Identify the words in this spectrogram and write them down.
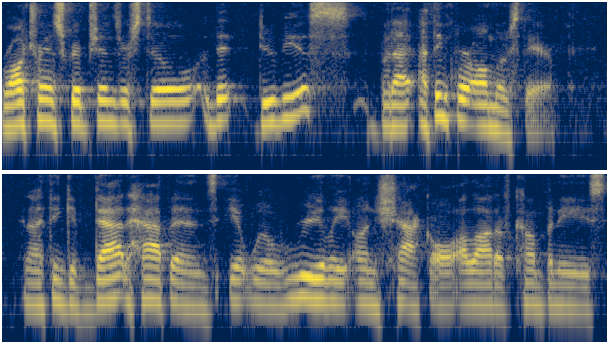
Raw transcriptions are still a bit dubious, but I, I think we're almost there. And I think if that happens, it will really unshackle a lot of companies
